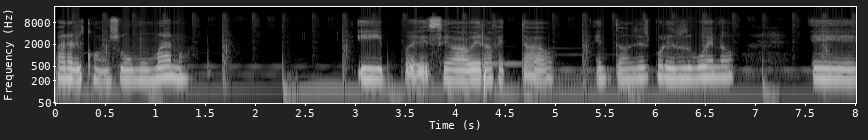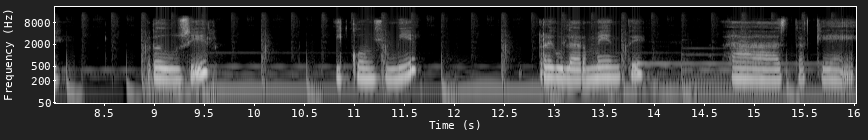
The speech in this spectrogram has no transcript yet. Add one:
para el consumo humano y pues se va a ver afectado. Entonces por eso es bueno producir y consumir regularmente hasta que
